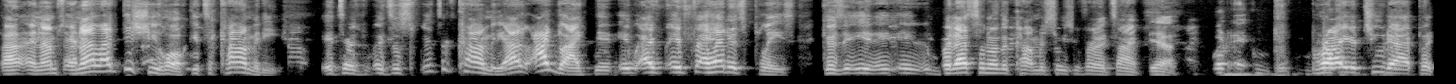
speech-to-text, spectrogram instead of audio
Uh, and I'm and I like the She-Hulk. It's a comedy. It's a it's a it's a comedy. I, I liked it. it I, if I had its place because it, it, it, But that's another conversation for another time. Yeah. But uh, prior to that, but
